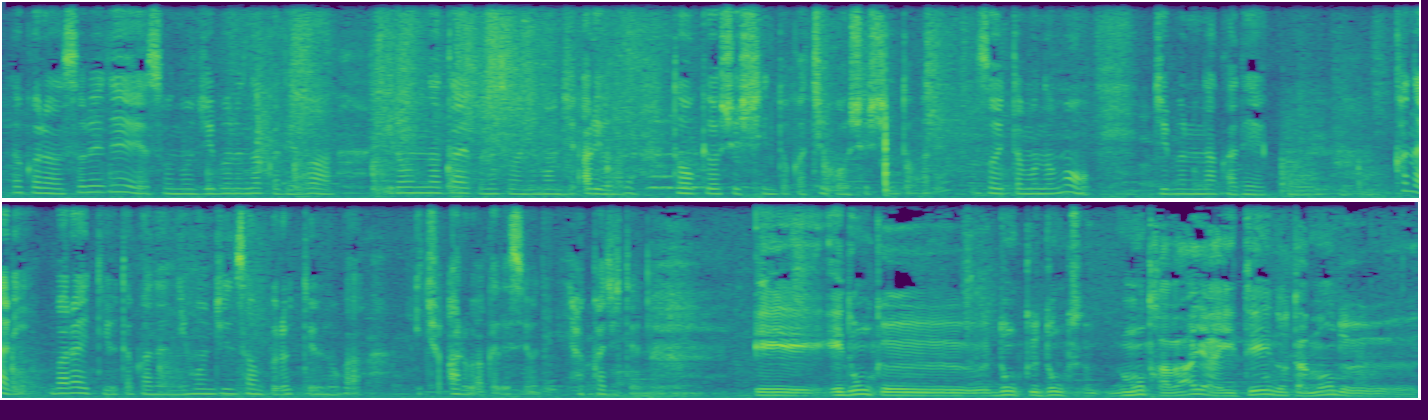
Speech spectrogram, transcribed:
だからそれでその自分の中ではいろんなタイプのその日本人あるいは東京出身とか地方出身とかねそういったものも自分の中でこうかなりバラエティ豊かな日本人サンプルっていうのが一応あるわけですよね百科事典のように。Et, et donc, euh, donc, donc, mon travail a été notamment de.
